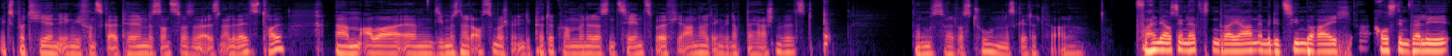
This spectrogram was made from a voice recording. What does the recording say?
exportieren irgendwie von Skalpellen bis sonst was, alles in alle Welt ist toll. Ähm, aber ähm, die müssen halt auch zum Beispiel in die Pötte kommen, wenn du das in 10, 12 Jahren halt irgendwie noch beherrschen willst, dann musst du halt was tun. Das gilt halt für alle. Fallen dir aus den letzten drei Jahren im Medizinbereich aus dem Valley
